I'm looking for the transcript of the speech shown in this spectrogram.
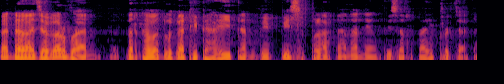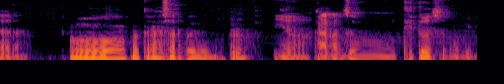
Pada wajah korban terdapat luka di dahi dan pipi sebelah kanan yang disertai bercak darah. Oh, kekerasan kok, Bro. Ya, kak langsung ditusuk mungkin.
